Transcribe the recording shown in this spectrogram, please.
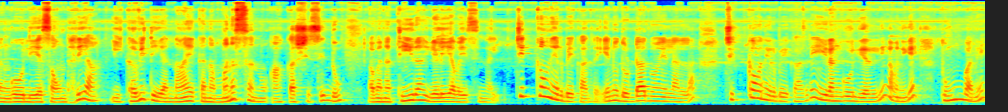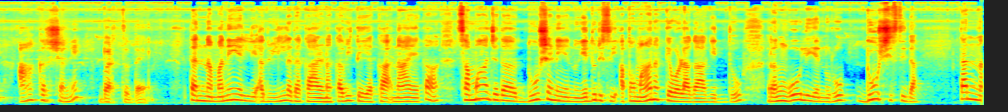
ರಂಗೋಲಿಯ ಸೌಂದರ್ಯ ಈ ಕವಿತೆಯ ನಾಯಕನ ಮನಸ್ಸನ್ನು ಆಕರ್ಷಿಸಿದ್ದು ಅವನ ತೀರಾ ಎಳೆಯ ವಯಸ್ಸಿನಲ್ಲಿ. ಚಿಕ್ಕವನಿರಬೇಕಾದ್ರೆ ಏನು ದೊಡ್ಡಾದ ಮೇಲಲ್ಲ ಚಿಕ್ಕವನಿರಬೇಕಾದ್ರೆ ಈ ರಂಗೋಲಿಯಲ್ಲಿ ಅವನಿಗೆ ತುಂಬಾ ಆಕರ್ಷಣೆ ಬರ್ತದೆ. ತನ್ನ ಮನೆಯಲ್ಲಿ ಅದು ಇಲ್ಲದ ಕಾರಣ ಕವಿತೆಯ ಕ, ನಾಯಕ ಸಮಾಜದ ದೂಷಣೆಯನ್ನು ಎದುರಿಸಿ ಅಪಮಾನಕ್ಕೆ ಒಳಗಾಗಿದ್ದು, ರಂಗೋಲಿಯನ್ನು ರೂಪ್, ದೂಷಿಸಿದ ತನ್ನ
